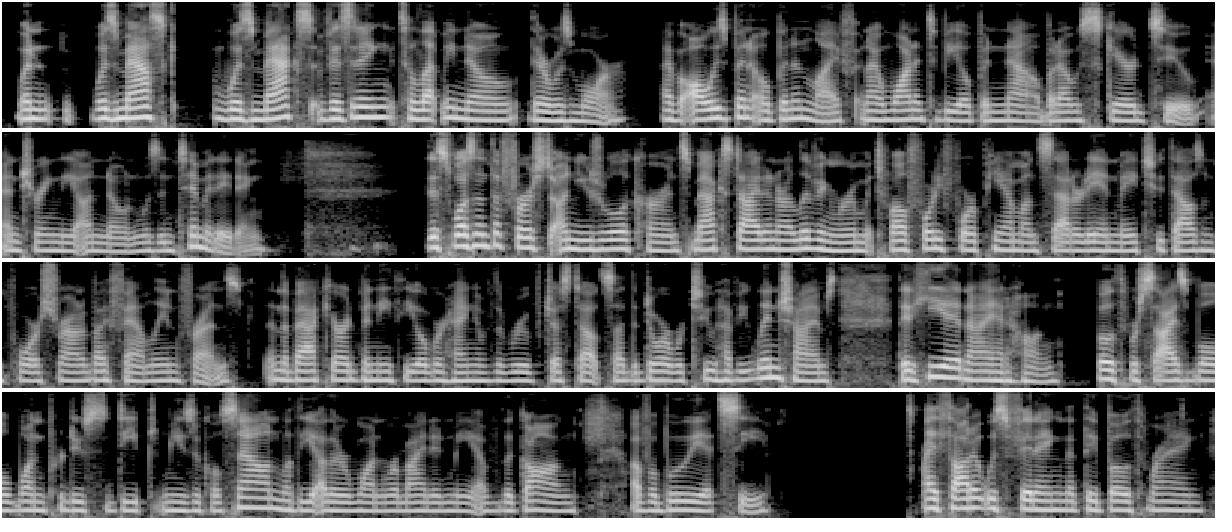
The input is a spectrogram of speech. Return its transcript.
When was Mask was Max visiting to let me know there was more. I've always been open in life and I wanted to be open now, but I was scared too. Entering the unknown was intimidating. This wasn't the first unusual occurrence. Max died in our living room at 12:44 p.m. on Saturday in May 2004, surrounded by family and friends. In the backyard beneath the overhang of the roof just outside the door were two heavy wind chimes that he and I had hung. Both were sizable. One produced a deep musical sound, while the other one reminded me of the gong of a buoy at sea. I thought it was fitting that they both rang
